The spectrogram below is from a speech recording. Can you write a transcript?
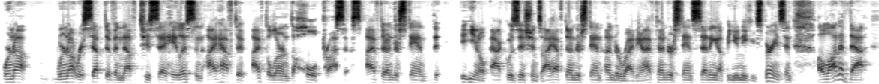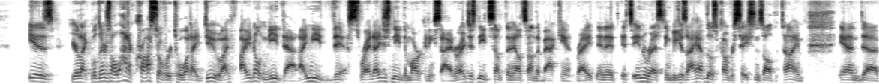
we're not we're not receptive enough to say, hey, listen, I have to I have to learn the whole process. I have to understand the, you know acquisitions. I have to understand underwriting. I have to understand setting up a unique experience, and a lot of that is you're like, well, there's a lot of crossover to what I do. I, I don't need that. I need this, right? I just need the marketing side or I just need something else on the back end, right? And it, it's interesting because I have those conversations all the time. And, uh,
